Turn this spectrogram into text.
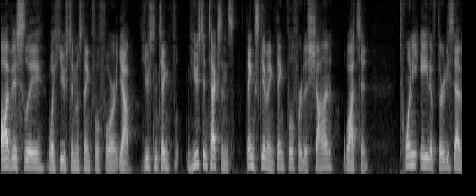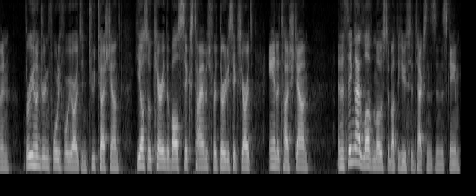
obviously what Houston was thankful for. Yeah, Houston thankful, Houston Texans Thanksgiving thankful for Deshaun Watson, 28 of 37, 344 yards and two touchdowns. He also carried the ball six times for 36 yards and a touchdown. And the thing I love most about the Houston Texans in this game,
